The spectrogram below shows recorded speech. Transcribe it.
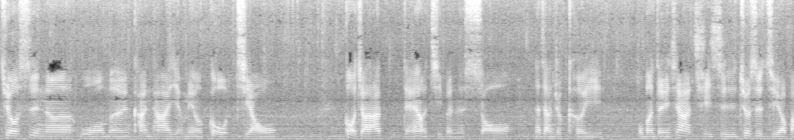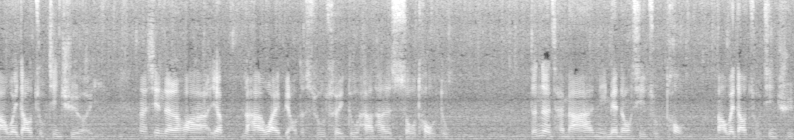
就是呢，我们看它有没有够焦，够焦，它等下有基本的熟，那这样就可以。我们等一下其实就是只有把味道煮进去而已。那现在的话，要让它外表的酥脆度，还有它的熟透度等等，才把它里面东西煮透。把味道煮进去。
